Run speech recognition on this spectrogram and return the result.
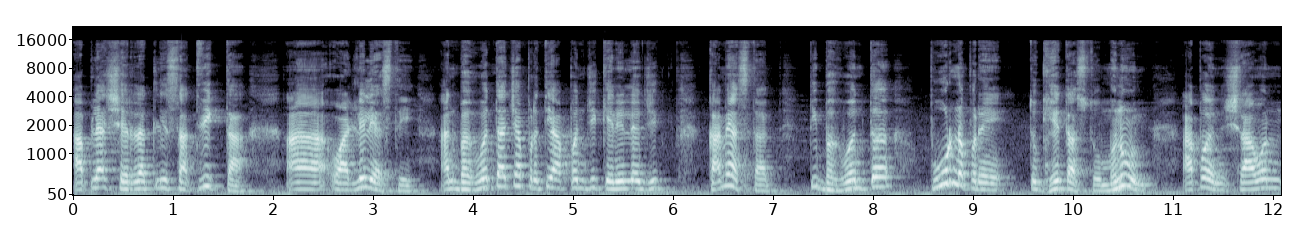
आपल्या शरीरातली सात्विकता वाढलेली असते. आणि भगवंताच्या प्रती आपण जी केलेली जी कामे असतात ती भगवंत पूर्णपणे तो घेत असतो. म्हणून आपण श्रावण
